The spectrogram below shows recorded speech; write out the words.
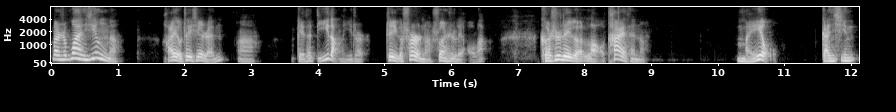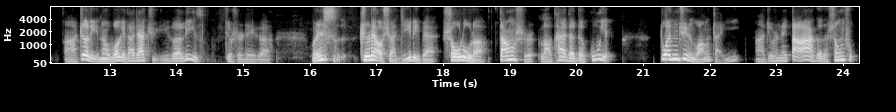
但是万幸呢，还有这些人啊，给他抵挡一阵这个事儿呢，算是了了。可是这个老太太呢，没有甘心啊！这里呢，我给大家举一个例子，就是这个《文史资料选集》里边收录了当时老太太的姑爷端郡王载一啊，就是那大阿哥的生父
